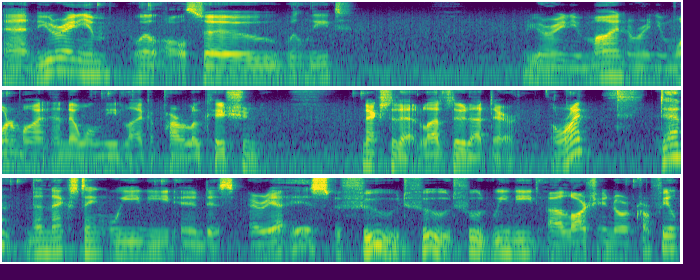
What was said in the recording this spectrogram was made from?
And the uranium will also will need uranium mine, uranium water mine, and then we'll need like a power location next to that. Let's do that there. Alright. Then the next thing we need in this area is food, food, food. We need a large indoor crop field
